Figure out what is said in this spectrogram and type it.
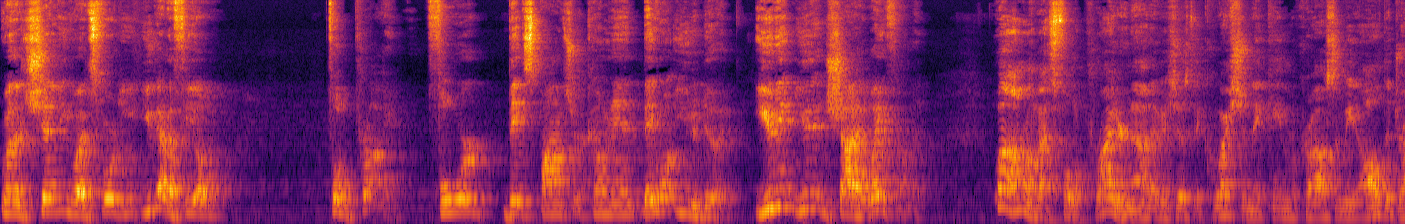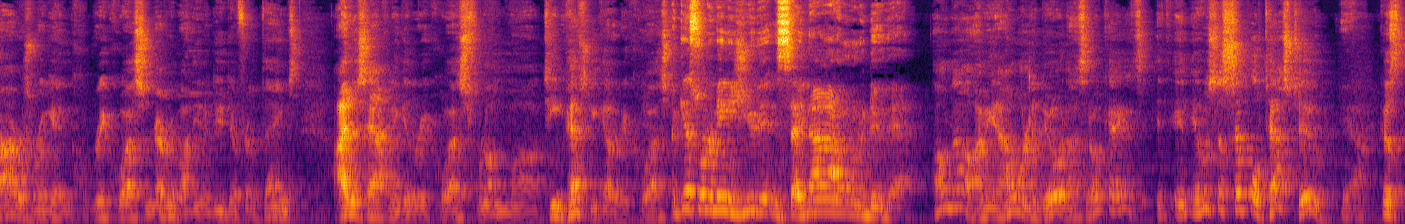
whether it's Chevy, whether it's Ford, you, you got to feel full of pride. Ford, big sponsor coming in, they want you to do it. You didn't you didn't shy away from it. Well, I don't know if that's full of pride or not. It was just a question they came across. I mean, all the drivers were getting requests from everybody to do different things. I just happened to get a request from uh, Team Penske. Got a request. I guess what I mean is you didn't say, "No, nah, I don't want to do that." Oh no! I mean, I wanted to do it. I said, okay. It's, it, it, it was a simple test too, Yeah. because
